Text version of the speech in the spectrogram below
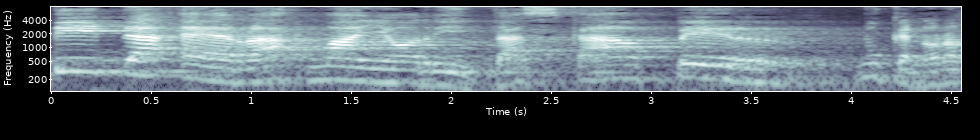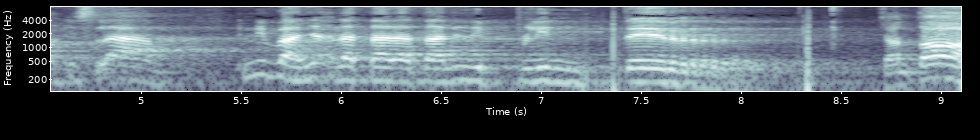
di daerah mayoritas kafir, bukan orang Islam. Ini banyak data-data ini dipelintir. Contoh,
